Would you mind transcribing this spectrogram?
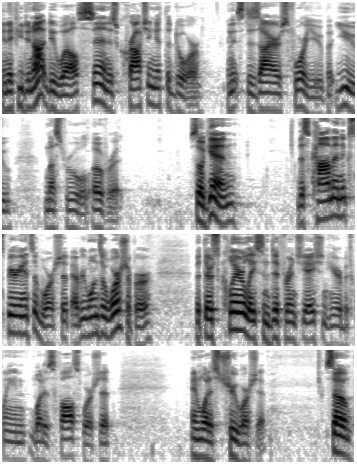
And if you do not do well, sin is crouching at the door, and its desires for you, but you must rule over it. So again, this common experience of worship, everyone's a worshiper, but there's clearly some differentiation here between what is false worship and what is true worship. So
